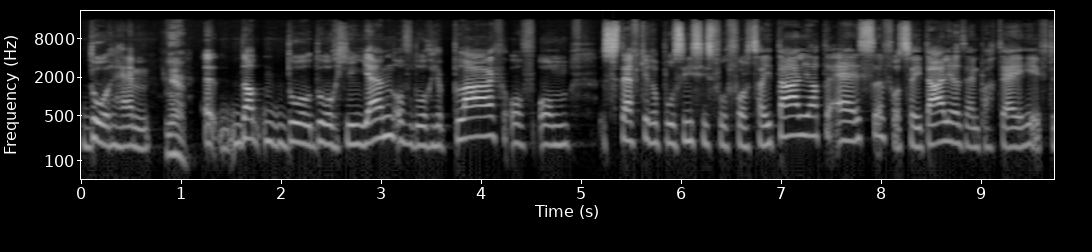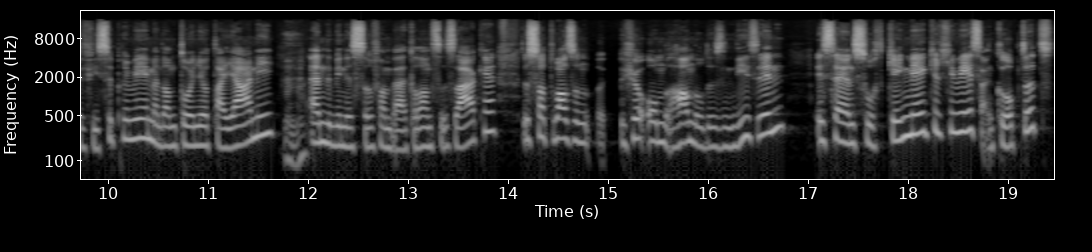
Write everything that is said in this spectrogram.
door hem. Ja. Eh, dat, door, door gejen of door geplaag of om sterkere posities voor Forza Italia te eisen. Forza Italia, zijn partij, heeft de vicepremier met Antonio Tajani en de minister van Buitenlandse Zaken. Dus dat was een geonderhandeld. Dus in die zin is hij een soort kingmaker geweest. En klopt het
